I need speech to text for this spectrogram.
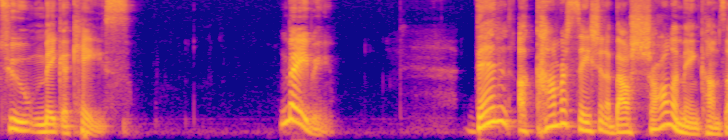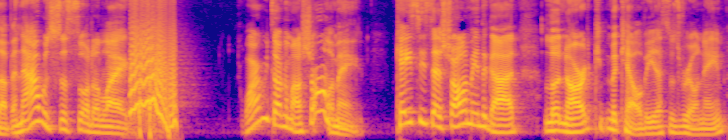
to make a case. Maybe. Then a conversation about Charlamagne comes up, and I was just sort of like, why are we talking about Charlamagne? Casey says Charlamagne Tha God, Leonard McKelvey, that's his real name,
